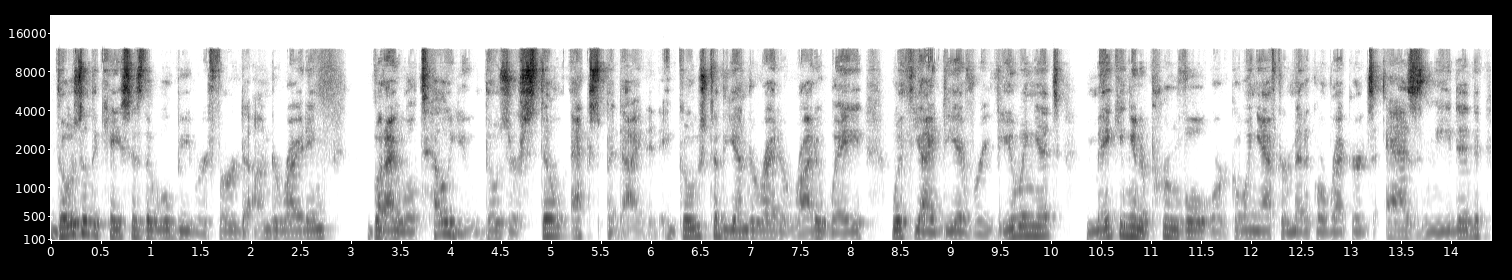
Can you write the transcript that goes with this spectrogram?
those are the cases that will be referred to underwriting. But I will tell you, those are still expedited. It goes to the underwriter right away with the idea of reviewing it, making an approval, or going after medical records as needed.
